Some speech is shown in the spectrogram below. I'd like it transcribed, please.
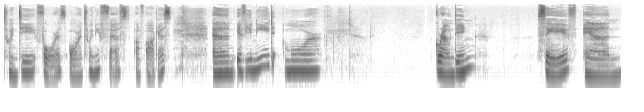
24th or 25th of August. And if you need more grounding, safe, and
